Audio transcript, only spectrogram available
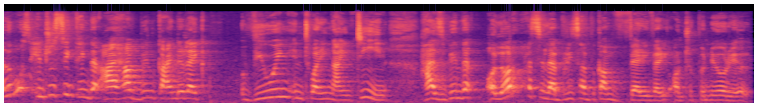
the most interesting thing that I have been kind of like viewing in 2019 has been that a lot of our celebrities have become very, very entrepreneurial.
